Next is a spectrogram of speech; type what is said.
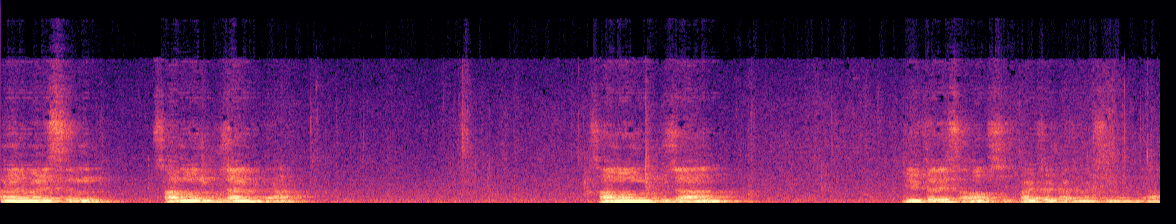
하나님 말씀 잠언 9장입니다. 잠언 9장 1절에서 18절까지 말씀입니다.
